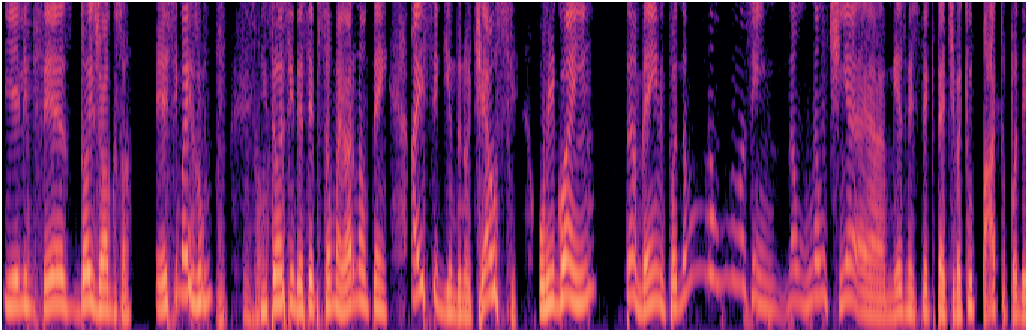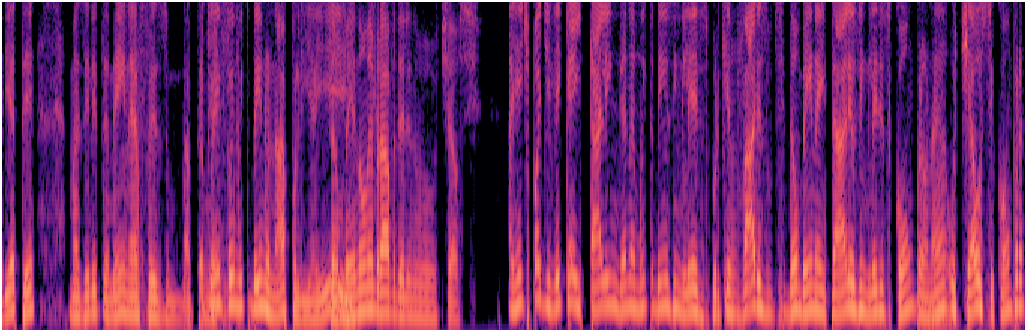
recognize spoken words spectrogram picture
e ele fez dois jogos só. Esse mais um. Então, Nossa. assim, decepção maior não tem. Aí, seguindo no Chelsea, o Higuaín também não, não, assim, não, não tinha é, a mesma expectativa que o Pato poderia ter, mas ele também, né, fez... Também- ele foi muito bem no Napoli, aí... Também não lembrava dele no Chelsea. A gente pode ver que a Itália engana muito bem os ingleses, porque vários se dão bem na Itália, os ingleses compram, né? O Chelsea compra,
